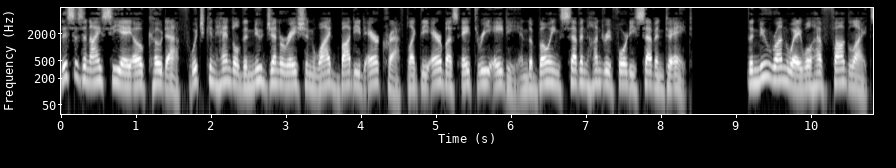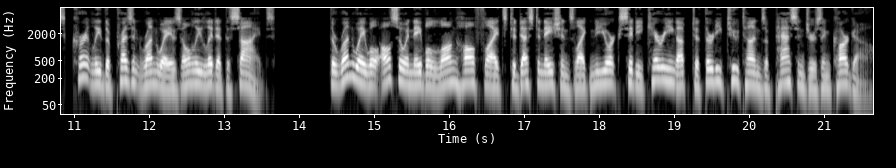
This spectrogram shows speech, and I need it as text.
This is an ICAO Code F which can handle the new generation wide-bodied aircraft like the Airbus A380 and the Boeing 747-8. The new runway will have fog lights, currently the present runway is only lit at the sides. The runway will also enable long-haul flights to destinations like New York City carrying up to 32 tons of passengers and cargo.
